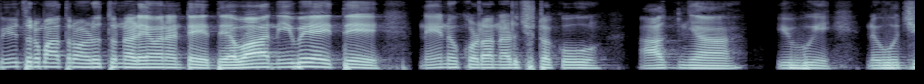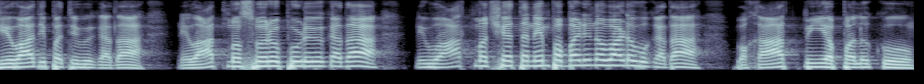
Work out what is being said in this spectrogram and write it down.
పేతురు మాత్రం అడుగుతున్నాడు ఏమనంటే దేవా నీవే అయితే నేను కూడా నడుచుటకు ఆజ్ఞ ఇవి నువ్వు జీవాధిపతివి కదా. నువ్వు ఆత్మస్వరూపుడివి కదా. నువ్వు ఆత్మచేత నింపబడిన వాడువు కదా. ఒక ఆత్మీయ పలుకు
